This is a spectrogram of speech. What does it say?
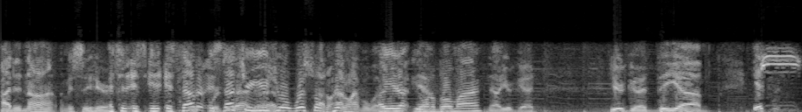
I did not. Let me see here. It's it's it's not Where- it's where's not your at? I usual haven't- whistle. I don't, I don't have a whistle. Oh, you, yet. you Yeah. want to blow mine? No, you're good. You're good. The uh, it's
